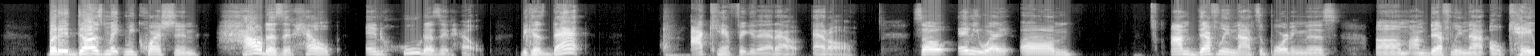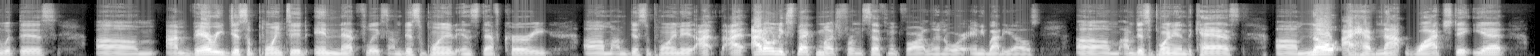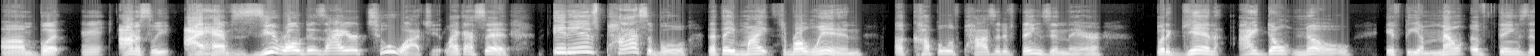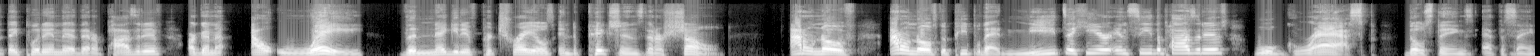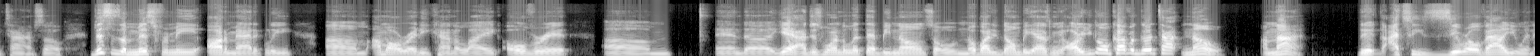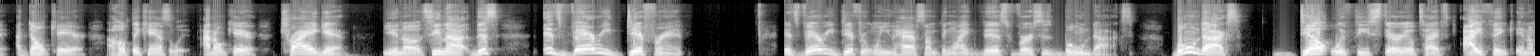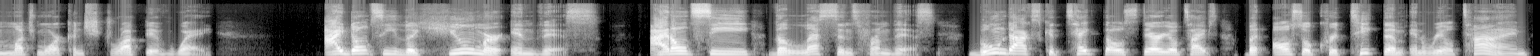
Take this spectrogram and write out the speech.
But it does make me question how does it help and who does it help? Because that I can't figure that out at all. So anyway, um I'm definitely not supporting this. Um I'm definitely not okay with this. Um, I'm very disappointed in Netflix. I'm disappointed in Steph Curry. Um, I'm disappointed. I, I, I don't expect much from Seth MacFarlane or anybody else. Um, I'm disappointed in the cast. Um, no, I have not watched it yet. Um, but mm, honestly, I have zero desire to watch it. Like I said, it is possible that they might throw in a couple of positive things in there. But again, I don't know if the amount of things that they put in there that are positive are going to outweigh the negative portrayals and depictions that are shown. I don't know if I don't know if the people that need to hear and see the positives will grasp those things at the same time. So this is a miss for me automatically. Um, I'm already kind of like over it. Um, and uh, yeah, I just wanted to let that be known so nobody don't be asking me, "Are you gonna cover good time?" No, I'm not. I see zero value in it. I don't care. I hope they cancel it. I don't care. Try again. You know, see now this it's very different. It's very different when you have something like this versus Boondocks. Boondocks dealt with these stereotypes, I think, in a much more constructive way. I don't see the humor in this. I don't see the lessons from this. Boondocks could take those stereotypes, but also critique them in real time.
